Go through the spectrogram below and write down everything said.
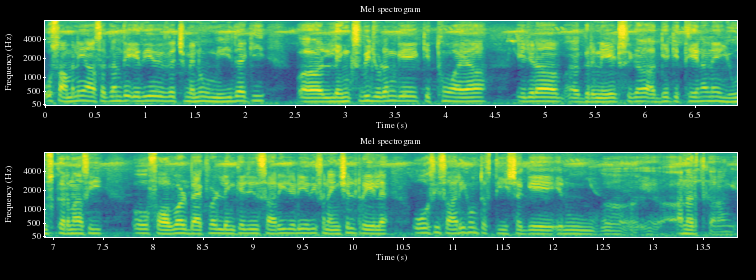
ਉਹ ਸਾਹਮਣੇ ਆ ਸਕਣ ਤੇ ਇਹਦੇ ਵਿੱਚ ਮੈਨੂੰ ਉਮੀਦ ਹੈ ਕਿ ਲਿੰਕਸ ਵੀ ਜੁੜਨਗੇ ਕਿੱਥੋਂ ਆਇਆ ਇਹ ਜਿਹੜਾ ਗ੍ਰੇਨੇਡ ਸੀਗਾ ਅੱਗੇ ਕਿੱਥੇ ਇਹਨਾਂ ਨੇ ਯੂਜ਼ ਕਰਨਾ ਸੀ ਉਹ ਫਾਰਵਰਡ ਬੈਕਵਰਡ ਲਿੰਕੇਜ ਸਾਰੀ ਜਿਹੜੀ ਇਹਦੀ ਫਾਈਨੈਂਸ਼ੀਅਲ ਟ੍ਰੇਲ ਹੈ ਉਹ ਅਸੀਂ ਸਾਰੀ ਹੁਣ ਤਫਤੀਸ਼ ਅੱਗੇ ਇਹਨੂੰ ਅਨਰਥ ਕਰਾਂਗੇ।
